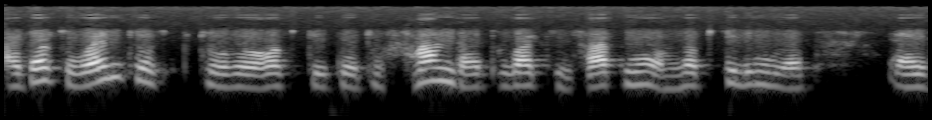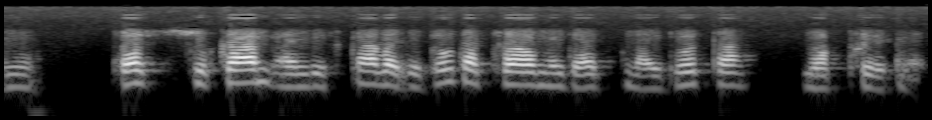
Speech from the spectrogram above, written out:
I just went to, to the hospital to find out what is happening. I'm not feeling well. And just to come and discover the doctor told me that my daughter was pregnant.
